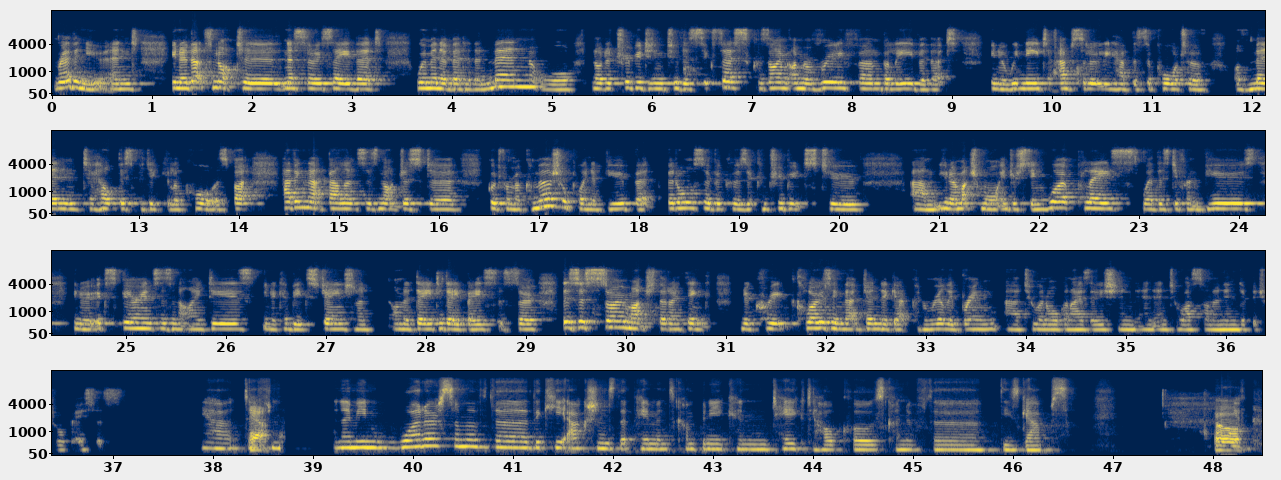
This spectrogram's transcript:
revenue. And you know that's not to necessarily say that women are better than men or not attributing to the success because I'm, I'm a really firm believer that you know we need to absolutely have the support of of men to help this particular cause. But having that balance is not just uh, good from a commercial point of view but but also because it contributes to um, you know, much more interesting workplace where there's different views, you know, experiences and ideas, you know, can be exchanged on a, on a day-to-day basis. So there's just so much that I think, you know, create, closing that gender gap can really bring uh, to an organization and, and to us on an individual basis. Yeah, definitely. And I mean, what are some of the the key actions that payments company can take to help close kind of the these gaps? Oh,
